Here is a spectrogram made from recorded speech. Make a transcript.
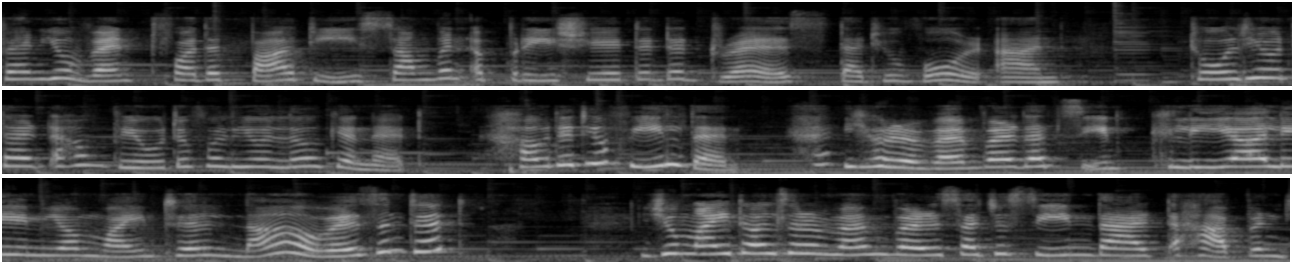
when you went for that party someone appreciated the dress that you wore and told you that how beautiful you look in it. How did you feel then? You remember that scene clearly in your mind till now, isn't it? You might also remember such a scene that happened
